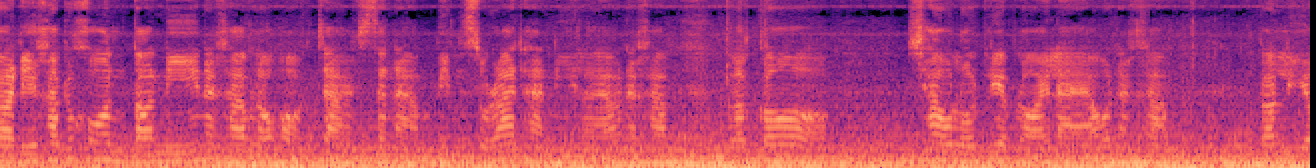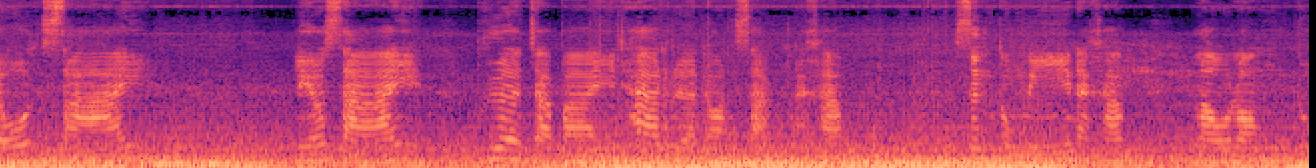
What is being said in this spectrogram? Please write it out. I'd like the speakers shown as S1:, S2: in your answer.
S1: สวัสดีครับทุกคนตอนนี้นะครับเราออกจากสนามบินสุราษฎร์ธานีแล้วนะครับ แล้วก็เช่ารถเรียบร้อยแล้วนะครับ ก็เลี้ยวซ้าย เลี้ยวซ้ายเพื่อจะไปท่าเรือดอนสักนะครับ ซึ่งตรงนี้นะครับ เราลองดู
